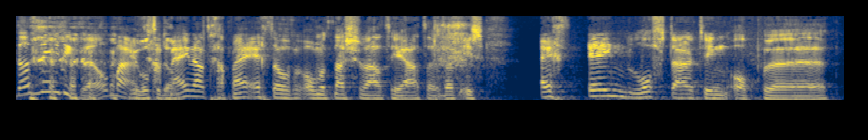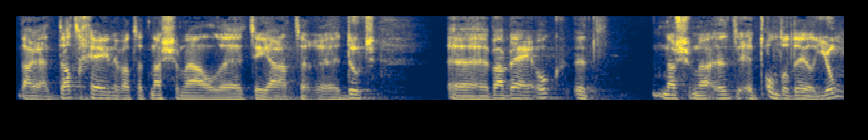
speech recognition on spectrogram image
dat weet ik wel. Maar het gaat, mij, nou, het gaat mij echt over om het Nationaal Theater. Dat is echt één loftuiting op nou ja, datgene wat het Nationaal Theater doet... Waarbij ook het, nationaal, het, het, onderdeel jong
